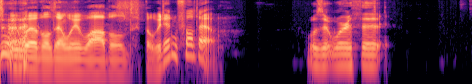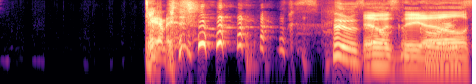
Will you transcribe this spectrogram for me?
We uh, wibbled and we wobbled, but we didn't fall down. was it worth it? Damn it! it was. it was the elk.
